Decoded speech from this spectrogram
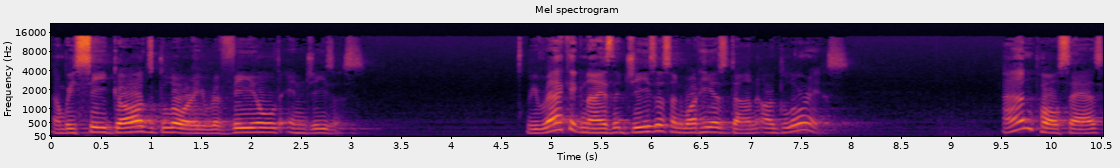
and we see God's glory revealed in Jesus. We recognize that Jesus and what he has done are glorious. And Paul says,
